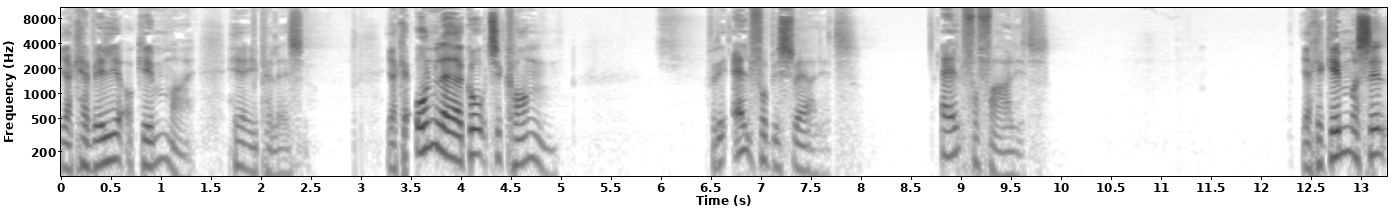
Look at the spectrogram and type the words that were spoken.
Jeg kan vælge at gemme mig her i paladset. Jeg kan undlade at gå til kongen, for det er alt for besværligt. Alt for farligt. Jeg kan gemme mig selv.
